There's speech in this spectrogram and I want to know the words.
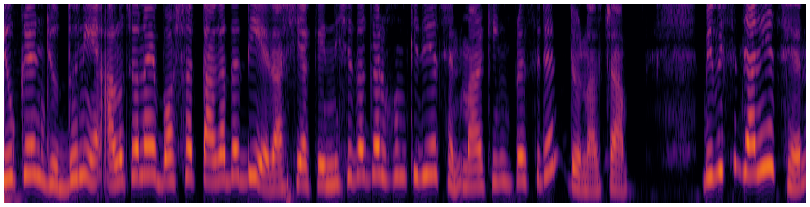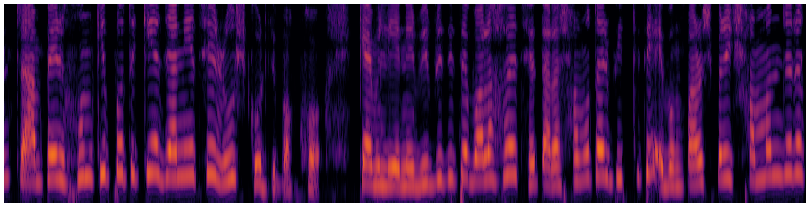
ইউক্রেন যুদ্ধ নিয়ে আলোচনায় বসার তাগাদা দিয়ে রাশিয়াকে নিষেধাজ্ঞার হুমকি দিয়েছেন মার্কিন প্রেসিডেন্ট ডোনাল্ড ট্রাম্প। বিবিসি জানিয়েছেন, ট্রাম্পের হুমকি প্রতিক্রিয়া জানিয়েছে রুশ কর্তৃপক্ষ। ক্যামিলিয়নের বিবৃতিতে বলা হয়েছে, তারা সমতার ভিত্তিতে এবং পারস্পরিক সম্মানজনক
